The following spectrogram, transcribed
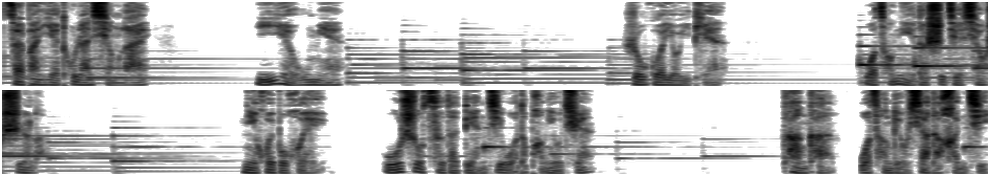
在半夜突然醒来，一夜无眠？如果有一天我从你的世界消失了，你会不会无数次的点击我的朋友圈，看看我曾留下的痕迹？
